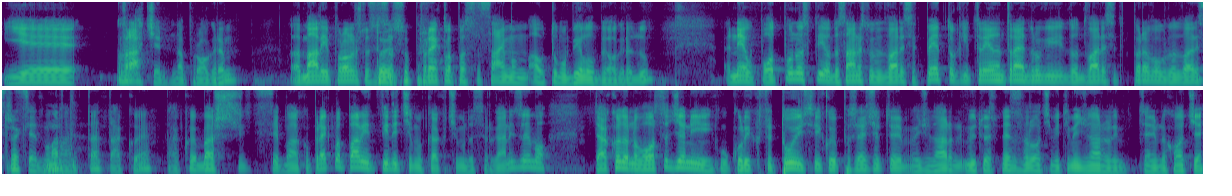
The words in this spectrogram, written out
je vraćen na program. A, Mali je problem što se sad super. preklapa sa sajmom automobila u Beogradu. Ne u potpunosti, od 18. do 25. i jedan traje drugi do 21. do 27. Čekaj, marta. marta. Tako je, tako je, baš se ako preklapa, ali vidjet ćemo kako ćemo da se organizujemo. Tako da novosađani, ukoliko ste tu i svi koji posećate međunarodni, to jest ne znam sad da će biti međunarodni, cenim da hoće,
